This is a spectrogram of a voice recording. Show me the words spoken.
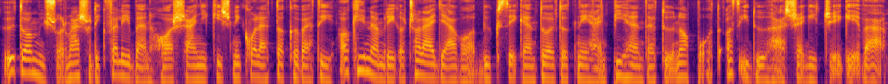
Őt a műsor második felében Harsányi Kis Nikoletta követi, aki nemrég a családjával Bükszéken töltött néhány pihentető napot az időház segítségével.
